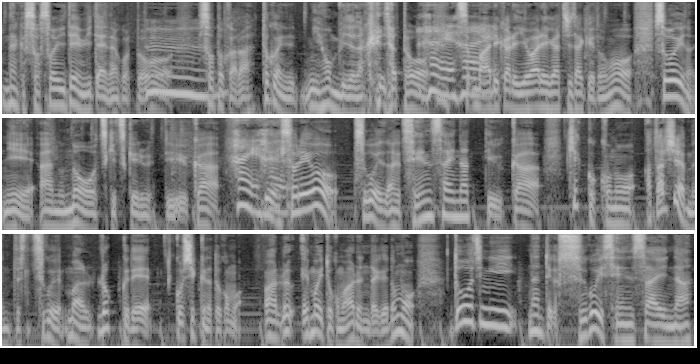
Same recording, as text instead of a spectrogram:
なんか注いでみたいなことをうん。外から、特に日本みたいな国だと、はいはい。そ周りから言われがちだけどもそういうのにあの脳を突きつけるっていうか。はいはい。でそれをすごいなんか繊細なっていうか結構この新しいアルバムってすごいまあロックでゴシックなとこも、まあ、ロエモいとこもあるんだけども同時になんていうかすごい繊細な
